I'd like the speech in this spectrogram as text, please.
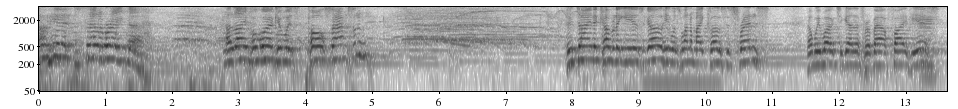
I'm here to celebrate uh, a life of working with Paul Samson, who died a couple of years ago. He was one of my closest friends, and we worked together for about five years.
